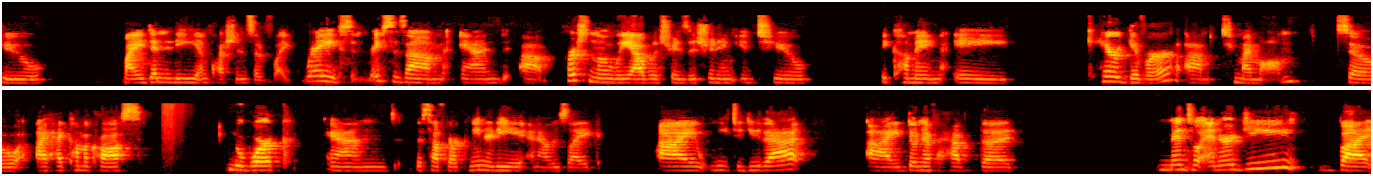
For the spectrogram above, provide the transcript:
to my identity and questions of like race and racism. And uh, personally, I was transitioning into becoming a caregiver um, to my mom. So I had come across your work and the self care community, and I was like, I need to do that. I don't know if I have the mental energy but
